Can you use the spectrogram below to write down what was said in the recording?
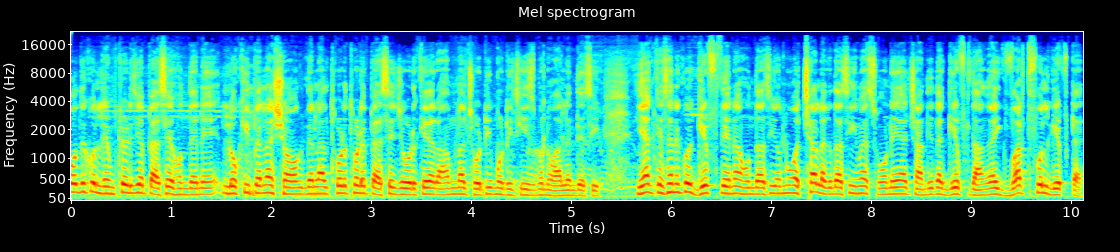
ਉਹਦੇ ਕੋਲ ਲਿਮਟਿਡ ਜਿਹੇ ਪੈਸੇ ਹੁੰਦੇ ਨੇ ਲੋਕੀ ਪਹਿਲਾਂ ਸ਼ੌਂਕ ਦੇ ਨਾਲ ਥੋੜੇ ਥੋੜੇ ਪੈਸੇ ਜੋੜ ਕੇ ਆਰਾਮ ਨਾਲ ਛੋਟੀ ਮੋਟੀ ਚੀਜ਼ ਬਣਵਾ ਲੈਂਦੇ ਸੀ ਜਾਂ ਕਿਸੇ ਨੇ ਕੋਈ ਗਿਫਟ ਦੇਣਾ ਹੁੰਦਾ ਸੀ ਉਹਨੂੰ ਅੱਛਾ ਲੱਗਦਾ ਸੀ ਮੈਂ ਸੋਨੇ ਜਾਂ ਚਾਂਦੀ ਦਾ ਗਿਫਟ ਦਾਂਗਾ ਇੱਕ ਵਰਥਫੁਲ ਗਿਫਟ ਹੈ।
